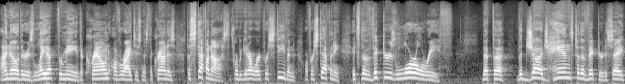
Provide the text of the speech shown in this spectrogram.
I know there is laid up for me the crown of righteousness. The crown is the Stephanos. That's where we get our word for Stephen or for Stephanie. It's the victor's laurel wreath that the, the judge hands to the victor to say,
